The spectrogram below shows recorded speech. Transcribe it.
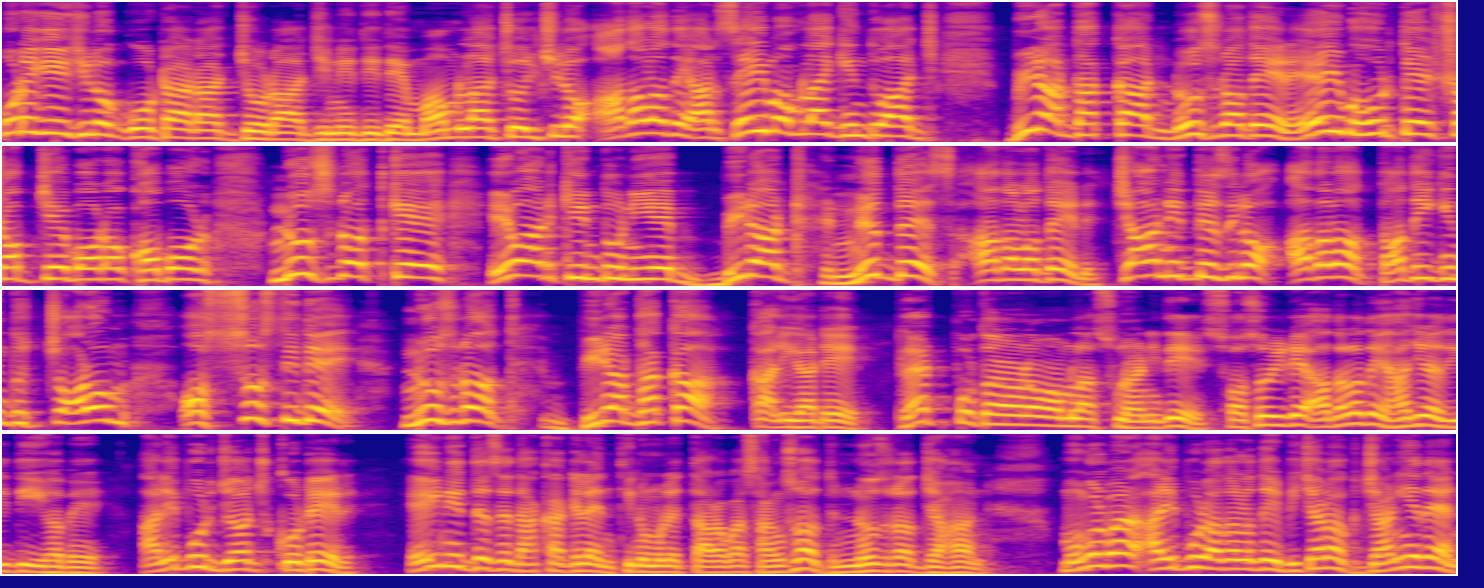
পড়ে গিয়েছিল। গোটা রাজ্য রাজনীতিতে মামলা চলছিল আদালতে আর সেই মামলায় কিন্তু আজ বিরাট ধাক্কা নুসরতের। এই মুহূর্তের সবচেয়ে বড় খবর নুসরতকে এবার কিন্তু নিয়ে বিরাট নির্দেশ আদালতের। যা নির্দেশ দিল আদালত, তাতেই কিন্তু চরম অস্বস্তিতে নুসরত, বিরাট ধাক্কা, কালীঘাটে। ফ্ল্যাট প্রতারণা মামলা শুনানিতে সশরীরে আদালতে হাজিরা দিতেই হবে। আলিপুর জজ কোর্টের এই নির্দেশে ধাক্কা খেলেন তৃণমূলের তারকা সাংসদ নুসরত জাহান। মঙ্গলবার আলিপুর আদালতের বিচারক জানিয়ে দেন,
